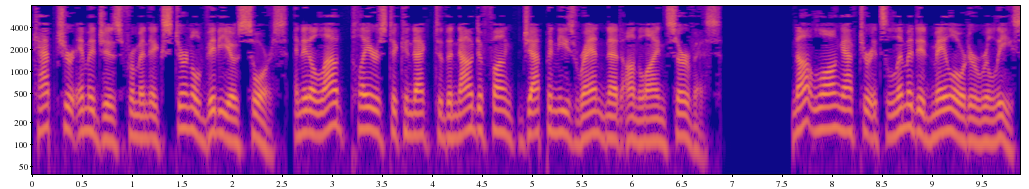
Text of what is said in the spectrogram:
capture images from an external video source, and it allowed players to connect to the now-defunct Japanese RandNet online service. Not long after its limited mail-order release,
